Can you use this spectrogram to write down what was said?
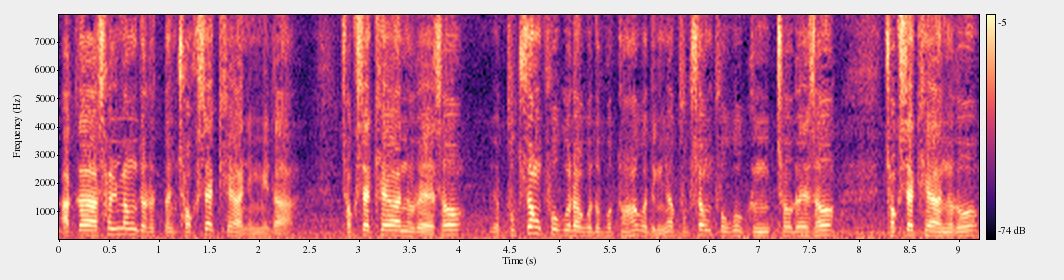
아까 설명드렸던 적색 해안입니다. 적색 해안으로 해서 북성포구라고도 보통 하거든요. 북성포구 근처로 해서 적색해안으로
